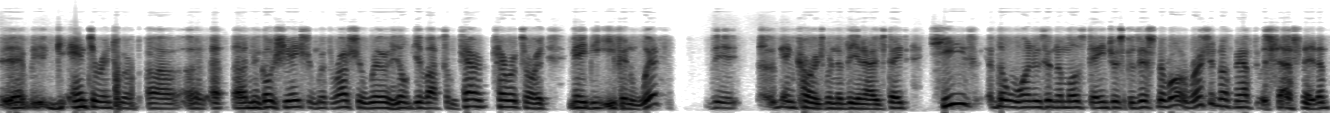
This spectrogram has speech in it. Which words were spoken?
enter into a, a, a, negotiation with Russia where he'll give up some ter- territory, maybe even with the uh, encouragement of the United States. He's the one who's in the most dangerous position of all. Russia doesn't have to assassinate him.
